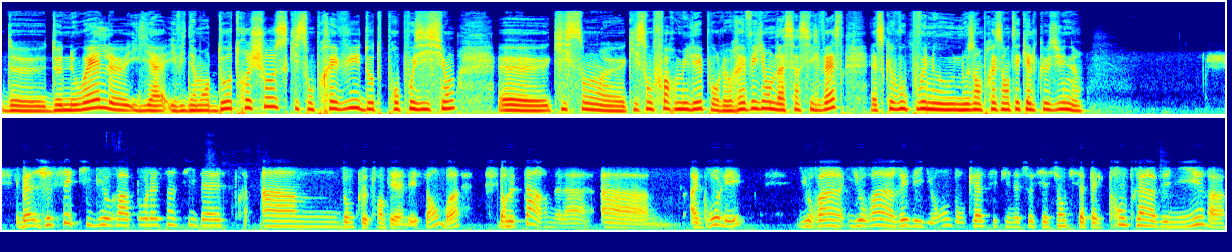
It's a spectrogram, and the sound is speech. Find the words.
de, de Noël. Il y a évidemment d'autres choses qui sont prévues, d'autres propositions euh, qui, sont, qui sont formulées pour le réveillon de la Saint-Sylvestre. Est-ce que vous pouvez nous, nous en présenter quelques-unes? Eh ben, je sais qu'il y aura pour la Saint-Sylvestre, donc le 31 décembre, dans le Tarn, là, à, à Groslay, il y aura, il y aura un réveillon. Donc là, c'est une association qui s'appelle Tremplin à venir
